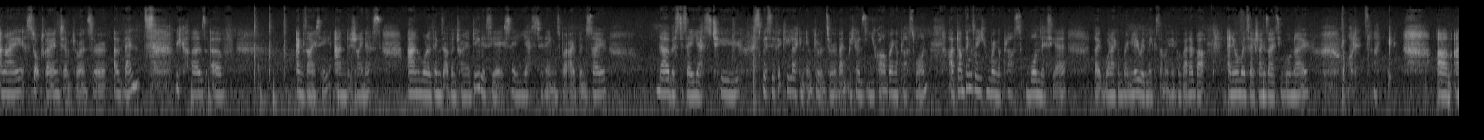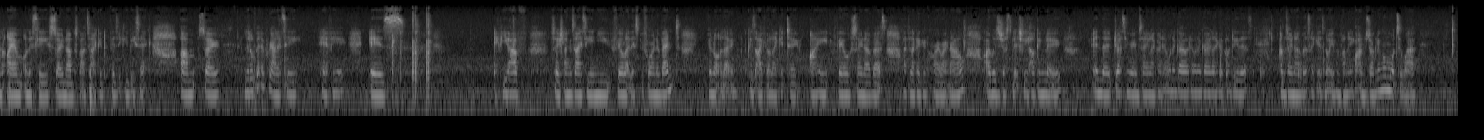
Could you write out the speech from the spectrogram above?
and I stopped going to influencer events because of anxiety and shyness and one of the things that I've been trying to do this year is say yes to things but I've been so nervous to say yes to specifically like an influencer event because you can't bring a plus one. I've done things where you can bring a plus one this year like when I can bring Lou with me because that makes me feel better but anyone with social anxiety will know what it's like. Um, and I am honestly so nervous about it I could physically be sick. Um, so a little bit of reality here for you is if you have social anxiety and you feel like this before an event you're not alone because I feel like it too. I feel so nervous. I feel like I could cry right now. I was just literally hugging Lou in the dressing room saying like I don't want to go, I don't want to go, like I can't do this. I'm so nervous, like it's not even funny. I'm struggling on what to wear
